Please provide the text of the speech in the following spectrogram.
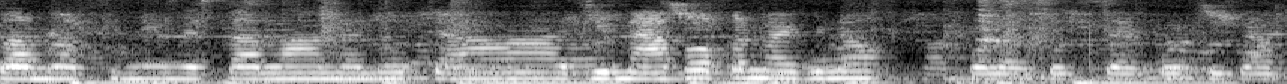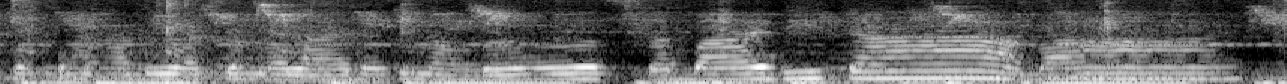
สำหรับที่นี่ในตลาดนะลูกจ้าจีนาพบกันไหมพี่น้องฝากกดไลค์กดแชร์กดติดตามกดกระดิ่งด้วยสำหรับไลน์ด้วยพี่น้องเด้อสบายดีจ้าบาย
